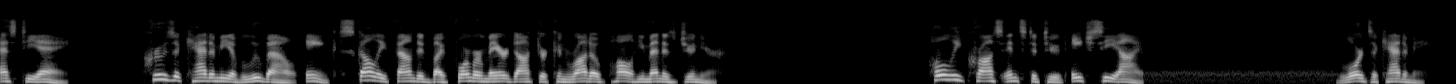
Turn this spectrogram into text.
STA. Cruz Academy of Lubao, Inc., Scully founded by former Mayor Dr. Conrado Paul Jimenez Jr. Holy Cross Institute HCI Lourdes Academy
